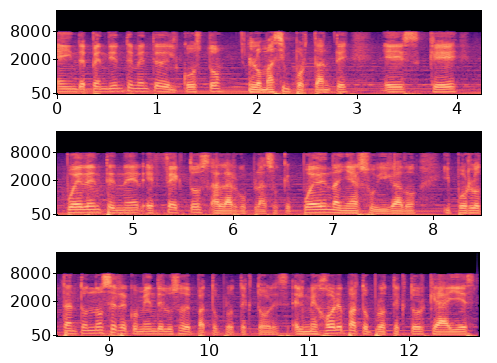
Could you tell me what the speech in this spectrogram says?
e independientemente del costo, lo más importante es que pueden tener efectos a largo plazo que pueden dañar su hígado y por lo tanto no se recomienda el uso de hepatoprotectores. El mejor hepatoprotector que hay es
